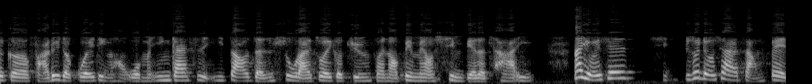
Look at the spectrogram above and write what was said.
这个法律的规定哈，我们应该是依照人数来做一个均分哦，并没有性别的差异。那有一些其比如说留下来的长辈，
